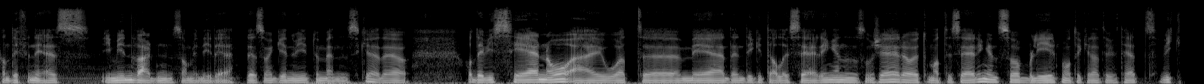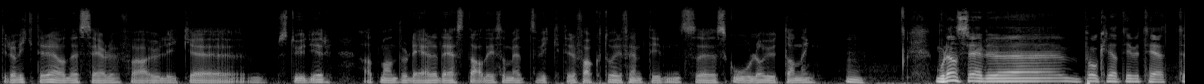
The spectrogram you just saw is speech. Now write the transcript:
kan defineres i min verden som en idé. Det som er genuint med mennesket, det er jo og det vi ser nå er jo at uh, med den digitaliseringen som skjer og automatiseringen, så blir på en måte kreativitet viktigere og viktigere. Og det ser du fra ulike studier, at man vurderer det stadig som et viktigere faktor i fremtidens uh, skole og utdanning. Mm. Hvordan ser du eh, på kreativitet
